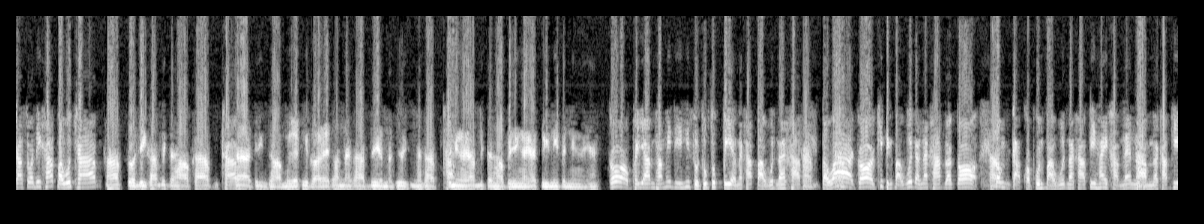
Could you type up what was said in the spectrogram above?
กราบสวัสดีครับป่าวุฒิครับ ครับสวัสดีครับมิตรฮาวครับครับถ้าทีมข่าวมืออาที่หลายๆท่านนะครับที่มาช่วยนะครับครับเป็นยังไงครับมิตรฮาวเป็นยังไงฮะปีนี้เป็นยังไงฮะก็พยายามทำให้ดีที่สุดทุก ๆ ปีนะครับป่าวุฒินะครับครับแต่ว่าครับก็คิดถึงป่าวุฒินะครับ แล้วก็ครับต้องกราบขอบคุณป่าวุฒินะครับ ที่ให้คำแนะนำนะครับ ที่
